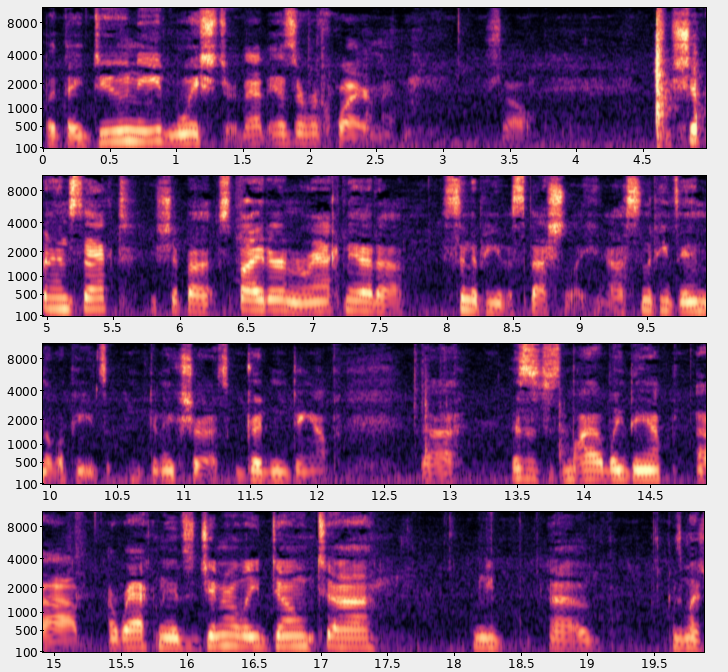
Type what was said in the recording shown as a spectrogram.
but they do need moisture. That is a requirement. So you ship an insect, you ship a spider, an arachnid, a centipede especially, uh, centipedes and millipedes, to make sure that's good and damp. Uh, this is just mildly damp. Uh, arachnids generally don't uh, need uh, as much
